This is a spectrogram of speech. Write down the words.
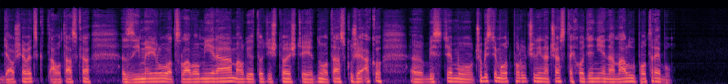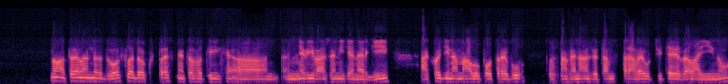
ďalšia vec, tá otázka z e-mailu od Slavomíra, mal by totiž to ešte jednu otázku, že ako e, by ste mu, čo by ste mu odporúčili na časté chodenie na malú potrebu? No a to je len dôsledok presne toho tých uh, nevyvážených energií. Ak chodí na malú potrebu, to znamená, že tam v strave určite je veľa jínu,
